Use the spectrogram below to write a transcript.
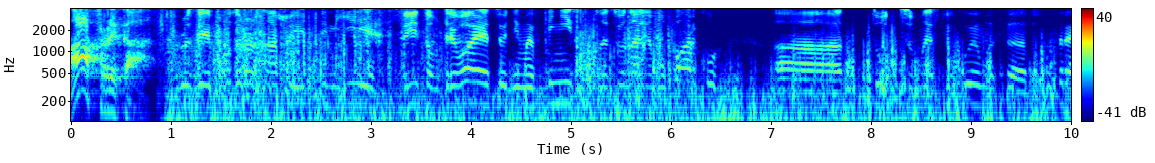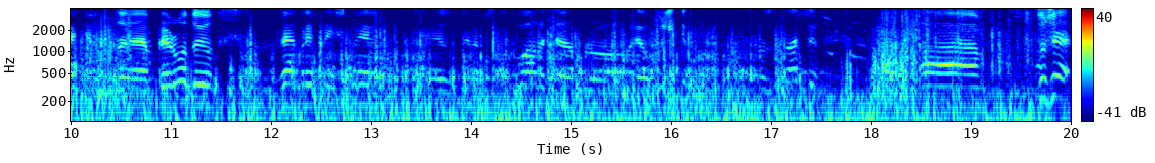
Африка. Друзі, подорож нашої сім'ї світом триває. Сьогодні ми в Кенійському національному парку. Тут ми спілкуємося безпосередньо з природою. Зебри прийшли, е, з ними поспілкувалися про геополітику, міжнародну ситуацію. Дуже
